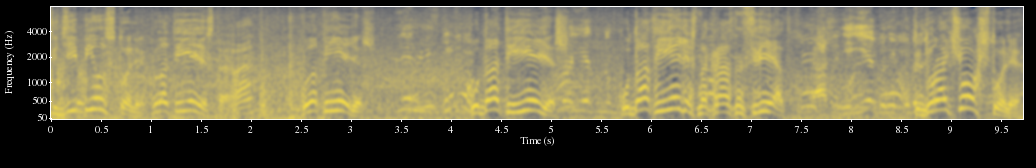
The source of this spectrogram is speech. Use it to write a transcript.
Ты дебил, что ли? Куда ты едешь-то, а? Куда ты едешь? Куда ты едешь? Куда ты едешь на красный свет? Ты дурачок, что ли?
